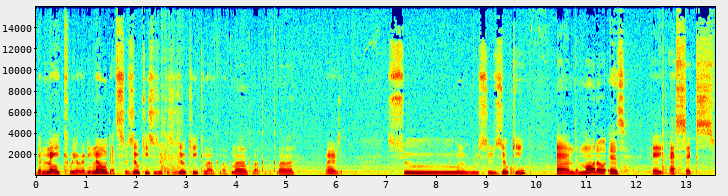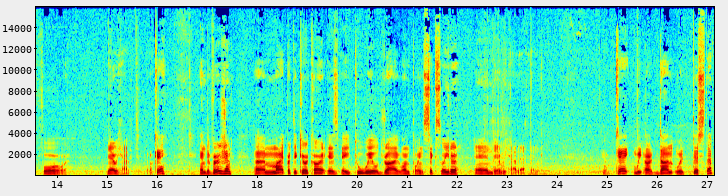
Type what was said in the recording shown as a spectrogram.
The make, we already know, that's Suzuki, Suzuki, Suzuki. Come on, come on, come on, come on, come on, come on. Where is it? Su Suzuki. And the model is a SX4. There we have it. Okay? And the version, uh, my particular car is a two-wheel drive 1.6 liter. And there we have that thing. Okay, we are done with this step.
